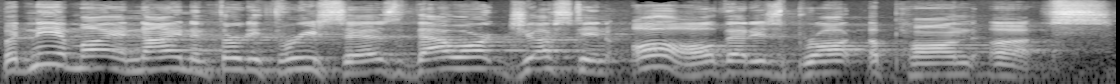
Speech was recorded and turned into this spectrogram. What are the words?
But Nehemiah 9 and 33 says, Thou art just in all that is brought upon us.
